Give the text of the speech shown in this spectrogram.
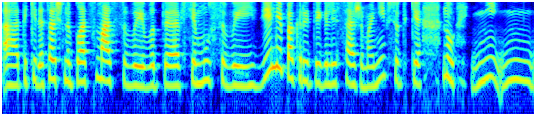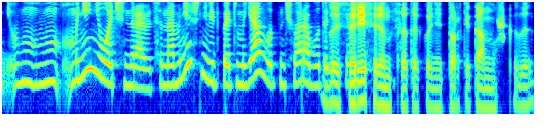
а, такие достаточно пластмассовые вот а, все муссовые изделия, покрытые гляссажем. Они все-таки, ну, не, не, мне не очень нравятся на внешний вид, поэтому я вот начала работать то есть референс это какой-нибудь тортиканнушка, да?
